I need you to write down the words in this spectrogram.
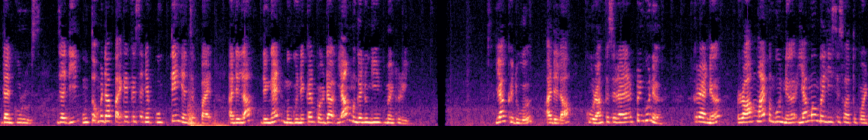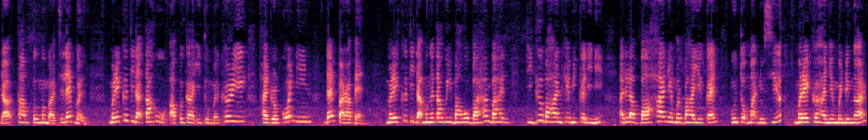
dan kurus. Jadi, untuk mendapatkan kesan yang putih yang cepat adalah dengan menggunakan produk yang mengandungi merkuri. Yang kedua adalah kurang kesedaran pengguna. Kerana ramai pengguna yang membeli sesuatu produk tanpa membaca label. Mereka tidak tahu apakah itu mercury, hydroquinone dan paraben. Mereka tidak mengetahui bahawa bahan-bahan tiga bahan kemikal ini adalah bahan yang membahayakan untuk manusia. Mereka hanya mendengar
